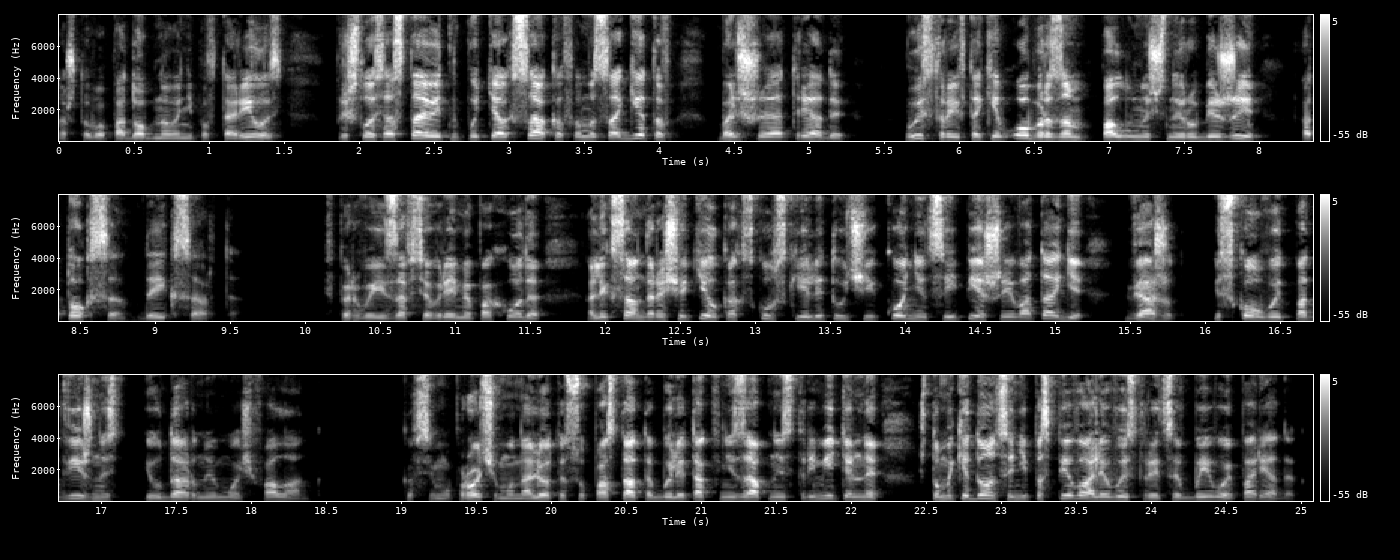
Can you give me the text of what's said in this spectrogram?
Но чтобы подобного не повторилось, пришлось оставить на путях саков и массагетов большие отряды, выстроив таким образом полуночные рубежи от Окса до Иксарта. Впервые за все время похода Александр ощутил, как скуфские летучие конницы и пешие ватаги вяжут и сковывают подвижность и ударную мощь фаланг. Ко всему прочему, налеты супостата были так внезапны и стремительны, что македонцы не поспевали выстроиться в боевой порядок.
